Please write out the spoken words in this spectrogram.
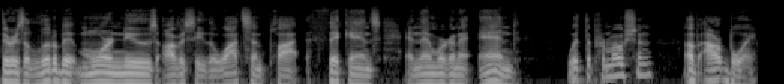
There is a little bit more news. Obviously, the Watson plot thickens, and then we're going to end with the promotion of our boy,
